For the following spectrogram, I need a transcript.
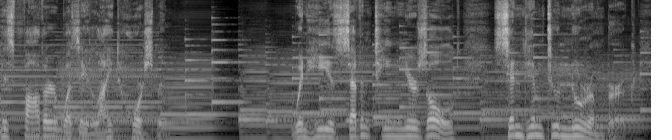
His father was a light horseman. When he is 17 years old, send him to Nuremberg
